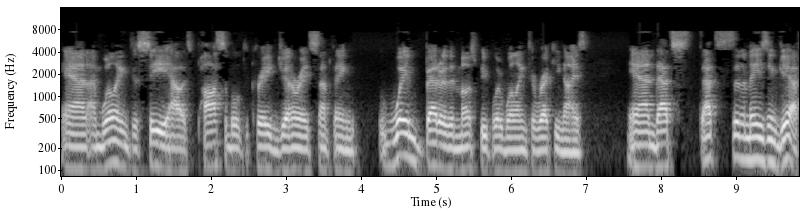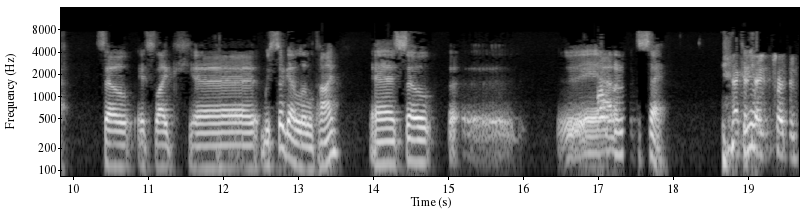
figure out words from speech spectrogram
And I'm willing to see how it's possible to create and generate something way better than most people are willing to recognize. And that's, that's an amazing gift. So it's like, uh, we still got a little time. Uh, so, uh, yeah, I don't know what to say. So, so the,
